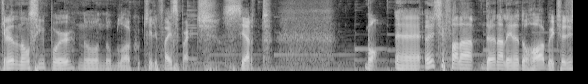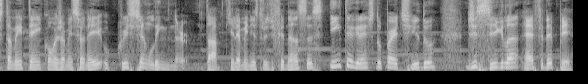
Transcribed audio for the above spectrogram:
querendo não, se impor no, no bloco que ele faz parte, certo? Bom, é, antes de falar da Ana Helena do Robert, a gente também tem, como eu já mencionei, o Christian Lindner, tá? Que ele é ministro de Finanças e integrante do partido de sigla FDP.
